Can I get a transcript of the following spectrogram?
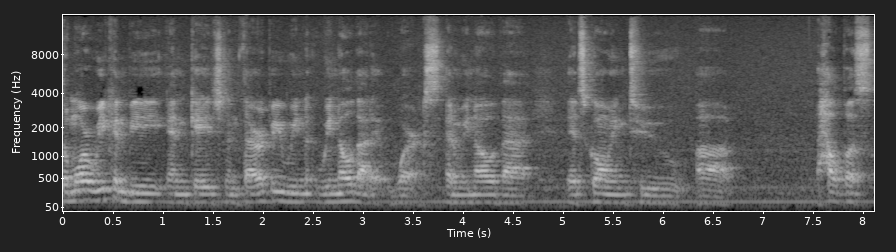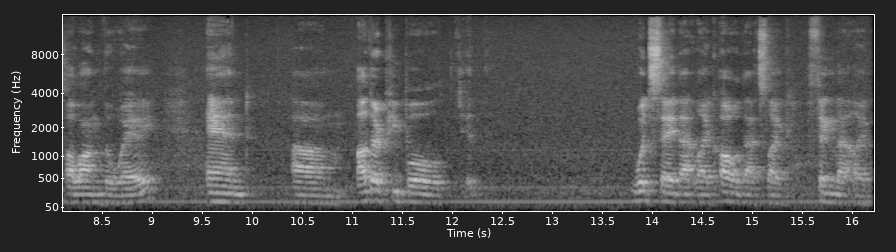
The more we can be engaged in therapy, we we know that it works, and we know that it's going to uh, help us along the way, and um, other people would say that like, oh, that's like thing that like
